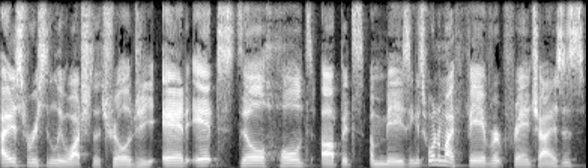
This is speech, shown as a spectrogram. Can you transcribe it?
I just recently watched the trilogy and it still holds up. It's amazing. It's one of my favorite franchises.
